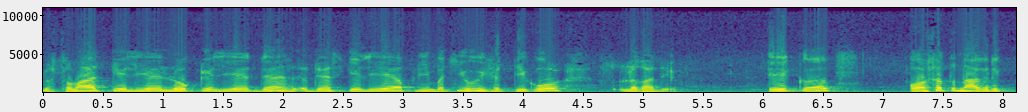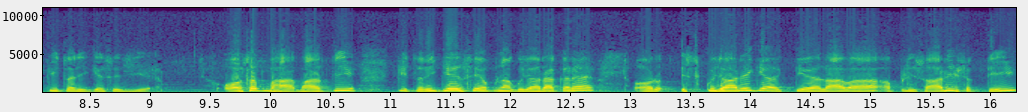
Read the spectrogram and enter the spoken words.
जो समाज के लिए लोग के लिए, देश देश के लिए अपनी बची हुई शक्ति को लगा दे। एक औसत नागरिक की तरीके से जिए औसत भारतीय की तरीके से अपना गुजारा करे और इस गुजारे के, के अलावा अपनी सारी शक्ति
